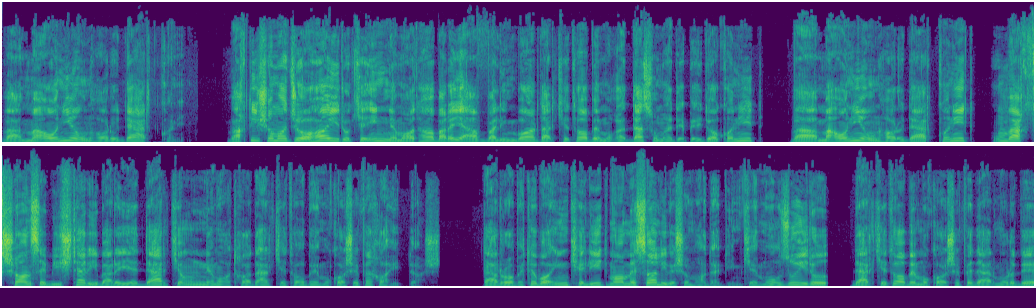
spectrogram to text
و معانی اونها رو درک کنیم. وقتی شما جاهایی رو که این نمادها برای اولین بار در کتاب مقدس اومده پیدا کنید و معانی اونها رو درک کنید، اون وقت شانس بیشتری برای درک اون نمادها در کتاب مکاشفه خواهید داشت. در رابطه با این کلید ما مثالی به شما دادیم که موضوعی رو در کتاب مکاشفه در مورد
